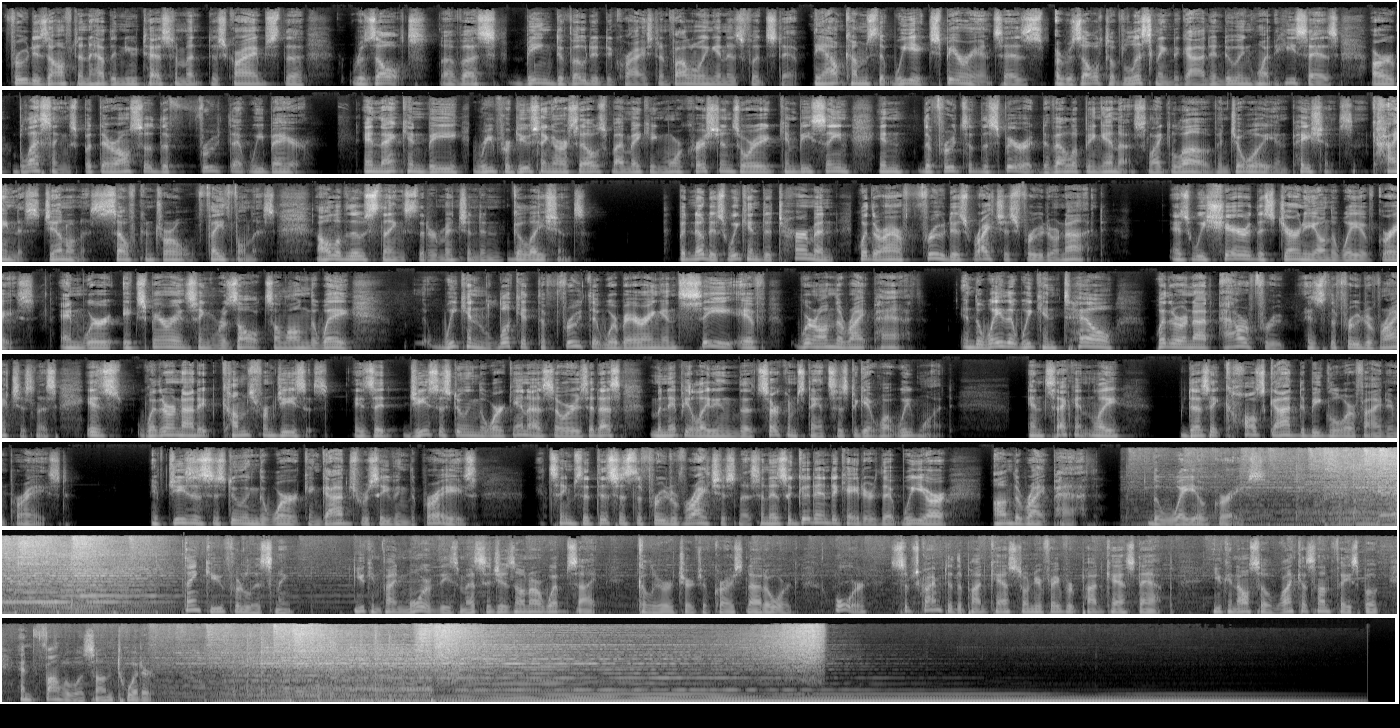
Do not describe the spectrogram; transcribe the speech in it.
Fruit is often how the New Testament describes the results of us being devoted to Christ and following in his footsteps. The outcomes that we experience as a result of listening to God and doing what he says are blessings, but they're also the fruit that we bear. And that can be reproducing ourselves by making more Christians, or it can be seen in the fruits of the Spirit developing in us, like love and joy and patience and kindness, gentleness, self control, faithfulness, all of those things that are mentioned in Galatians. But notice we can determine whether our fruit is righteous fruit or not. As we share this journey on the way of grace and we're experiencing results along the way, we can look at the fruit that we're bearing and see if we're on the right path. And the way that we can tell whether or not our fruit is the fruit of righteousness is whether or not it comes from Jesus. Is it Jesus doing the work in us, or is it us manipulating the circumstances to get what we want? And secondly, does it cause God to be glorified and praised? If Jesus is doing the work and God's receiving the praise, it seems that this is the fruit of righteousness and is a good indicator that we are on the right path, the way of grace. Thank you for listening. You can find more of these messages on our website, CaleraChurchOfChrist.org, or subscribe to the podcast on your favorite podcast app. You can also like us on Facebook and follow us on Twitter.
